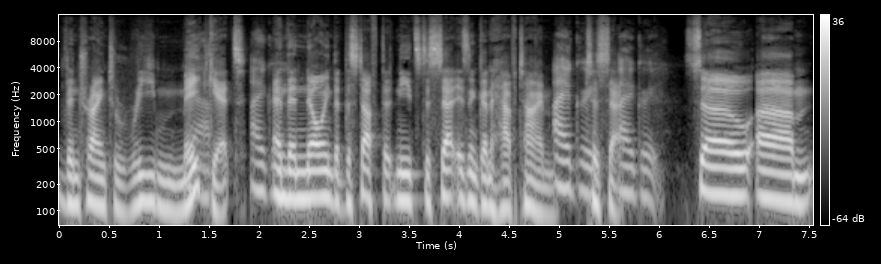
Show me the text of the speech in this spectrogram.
than trying to remake Yeah, it, I agree. and then knowing that the stuff that needs to set isn't going to have time I agree. to set. I agree. So um,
